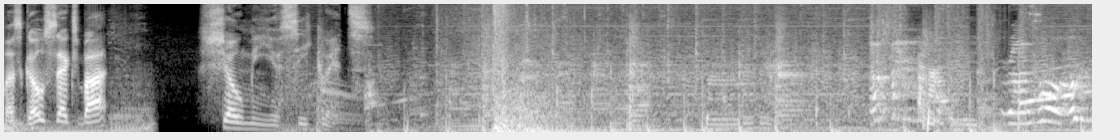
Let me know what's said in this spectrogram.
Let's go, Sexbot. Show me your secrets. Wrong hole. Oh,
